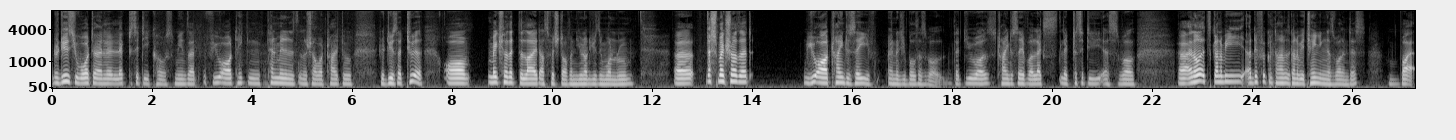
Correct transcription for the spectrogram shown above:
reduce your water and electricity costs. Means that if you are taking ten minutes in the shower, try to reduce that to, a, or make sure that the light are switched off and you're not using one room. Uh, just make sure that you are trying to save energy bills as well. That you are trying to save electricity as well. Uh, I know it's gonna be a difficult time. It's gonna be changing as well in this, but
